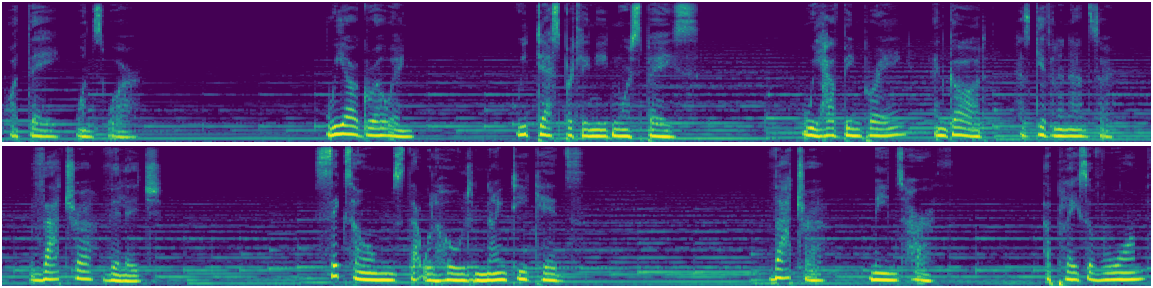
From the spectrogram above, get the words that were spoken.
what they once were. We are growing. We desperately need more space. We have been praying, and God has given an answer. Vatra Village. Six homes that will hold 90 kids. Vatra means hearth, a place of warmth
